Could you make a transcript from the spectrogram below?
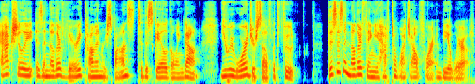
actually is another very common response to the scale going down. You reward yourself with food. This is another thing you have to watch out for and be aware of.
